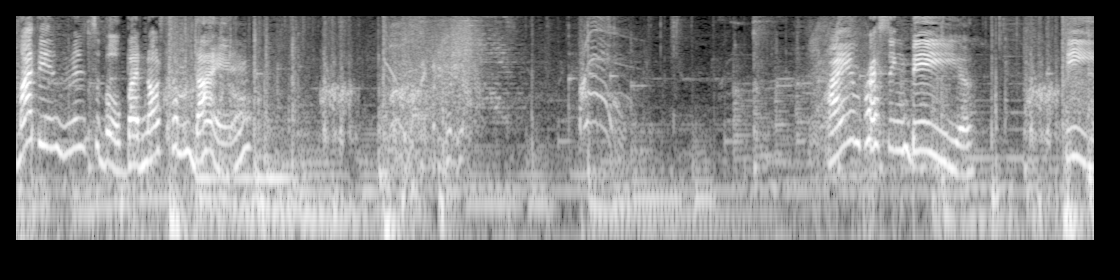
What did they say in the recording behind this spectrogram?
Might be invincible, but not from dying. I am pressing B. B.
